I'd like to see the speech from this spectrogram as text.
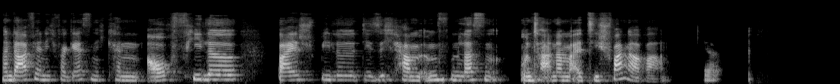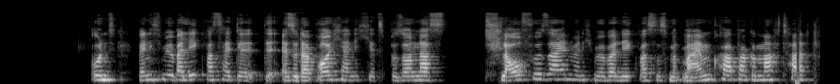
man darf ja nicht vergessen, ich kenne auch viele Beispiele, die sich haben impfen lassen, unter anderem als sie schwanger waren. Ja. Und wenn ich mir überlege, was halt, der, also da brauche ich ja nicht jetzt besonders schlau für sein, wenn ich mir überlege, was es mit meinem Körper gemacht hat,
